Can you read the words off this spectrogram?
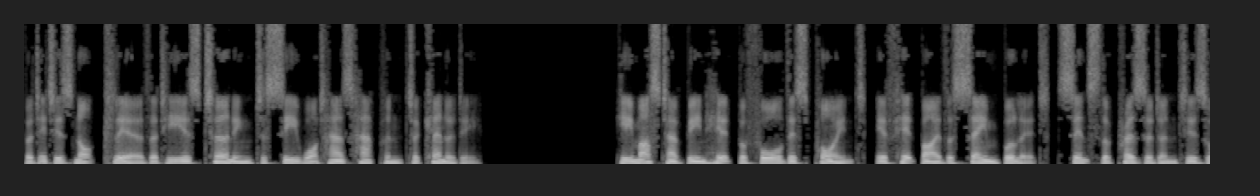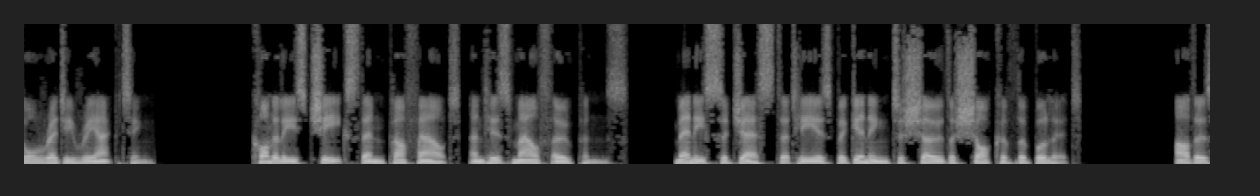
but it is not clear that he is turning to see what has happened to Kennedy. He must have been hit before this point, if hit by the same bullet, since the President is already reacting. Connally's cheeks then puff out, and his mouth opens. Many suggest that he is beginning to show the shock of the bullet. Others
